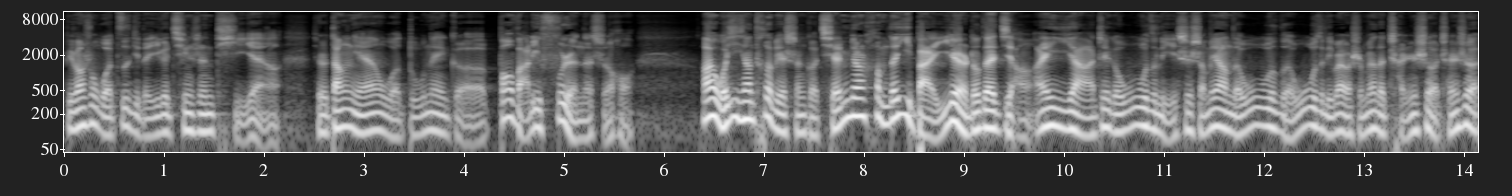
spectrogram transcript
比方说我自己的一个亲身体验啊，就是当年我读那个包法利夫人的时候。啊，我印象特别深刻，前边恨不得一百页都在讲，哎呀，这个屋子里是什么样的屋子，屋子里边有什么样的陈设，陈设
